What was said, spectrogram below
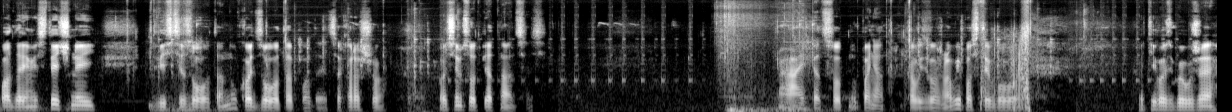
падає містичний. 200 золота. Ну, хоч золото падає, це хорошо. 815. Ай, 500, ну понятно. Колись должно випасти було. Хотілося б вже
